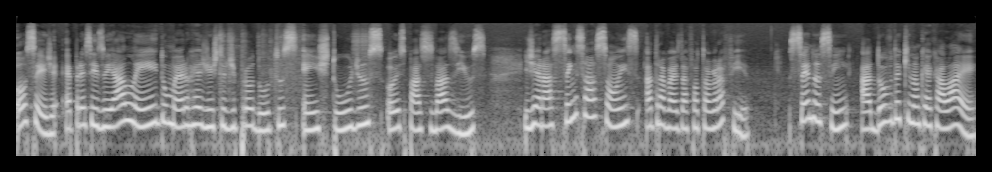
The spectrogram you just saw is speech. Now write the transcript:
Ou seja, é preciso ir além do mero registro de produtos em estúdios ou espaços vazios e gerar sensações através da fotografia. Sendo assim, a dúvida que não quer calar é:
